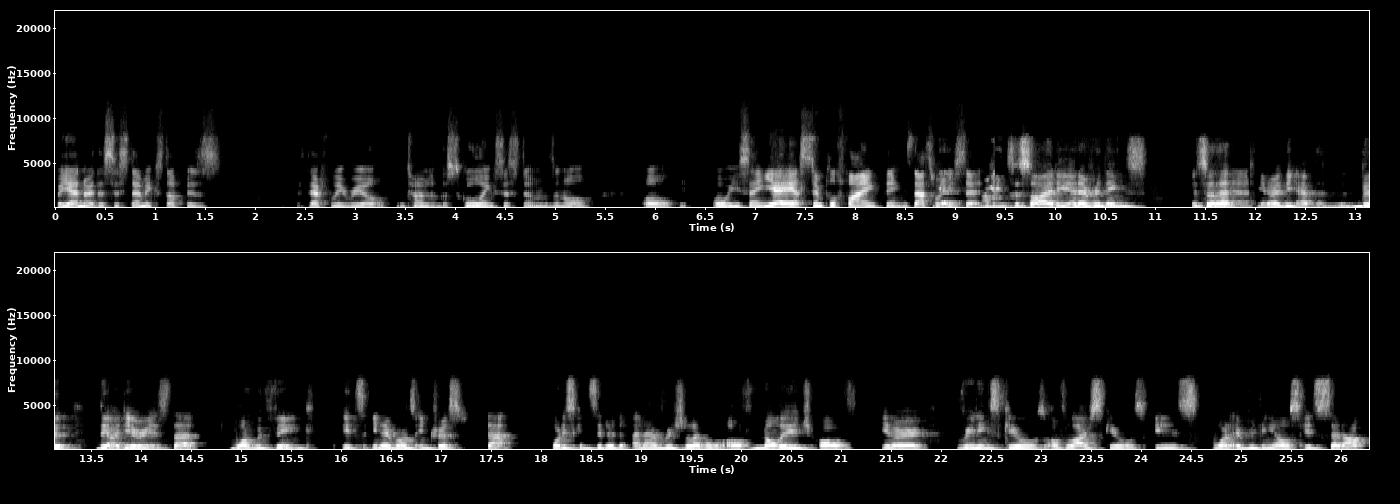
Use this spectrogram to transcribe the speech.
but yeah, no, the systemic stuff is is definitely real in terms of the schooling systems and all. All what were you saying? Yeah, yeah, simplifying things. That's what Yeah, you said. I mean, society and everything's so that Yeah. you know the the the idea is that one would think it's in everyone's interest that what is considered an average level of knowledge of you know reading skills of life skills is what everything else is set up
